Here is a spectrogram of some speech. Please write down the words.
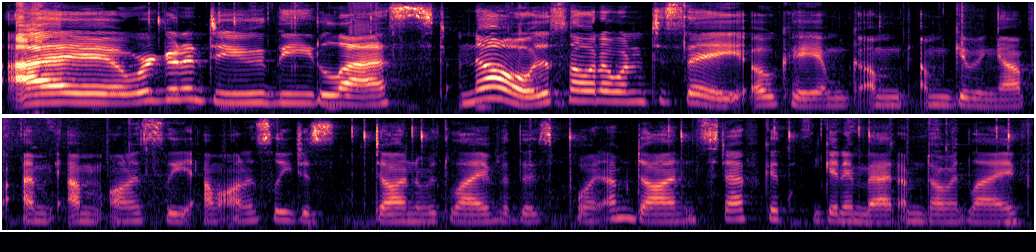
I we're gonna do the last. No, that's not what I wanted to say. Okay, I'm I'm, I'm giving up. I'm I'm honestly I'm honestly just done with life at this point. I'm done. Steph, get get in bed. I'm done with life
